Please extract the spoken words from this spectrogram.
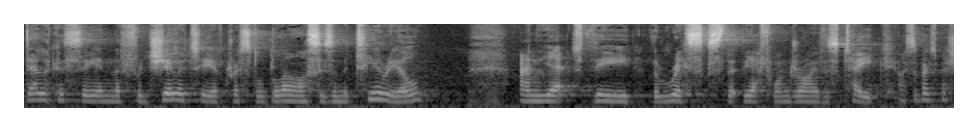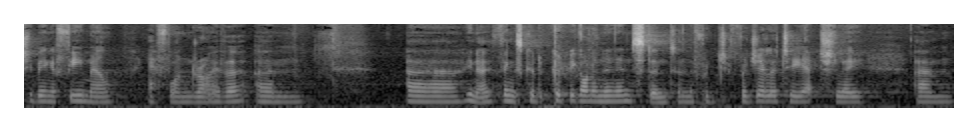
delicacy and the fragility of crystal glass as a material and yet the, the risks that the F1 drivers take, I suppose, especially being a female F1 driver, um, uh, you know, things could, could be gone in an instant, and the frag- fragility actually um,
